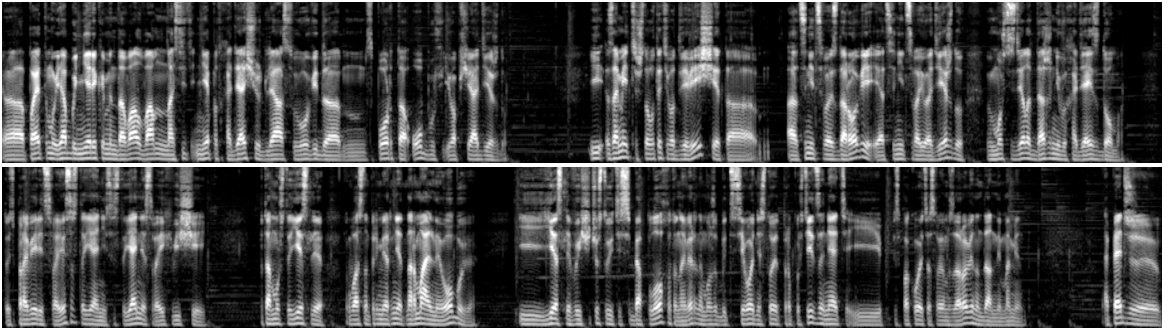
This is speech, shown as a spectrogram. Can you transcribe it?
Э, поэтому я бы не рекомендовал вам носить неподходящую для своего вида спорта обувь и вообще одежду. И заметьте, что вот эти вот две вещи, это оценить свое здоровье и оценить свою одежду, вы можете сделать даже не выходя из дома. То есть проверить свое состояние и состояние своих вещей. Потому что если у вас, например, нет нормальной обуви, и если вы еще чувствуете себя плохо, то, наверное, может быть, сегодня стоит пропустить занятие и беспокоиться о своем здоровье на данный момент. Опять же,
